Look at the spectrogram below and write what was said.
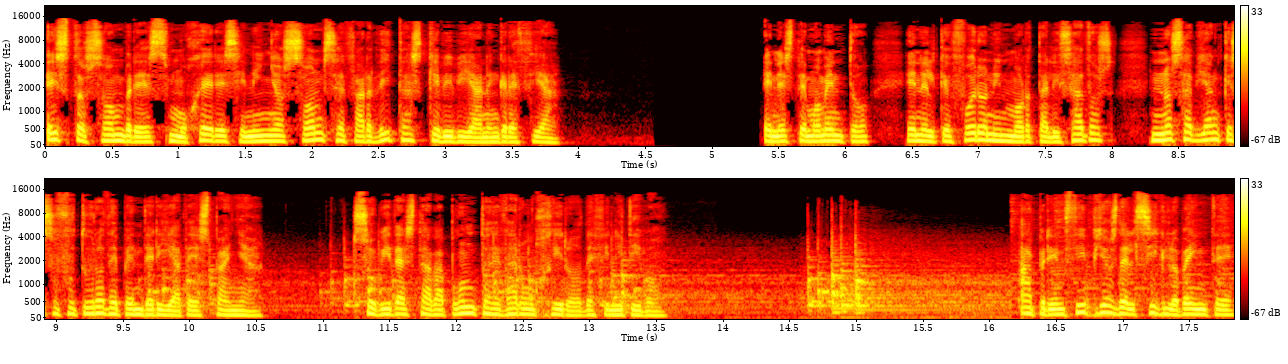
Estos hombres, mujeres y niños son sefarditas que vivían en Grecia. En este momento, en el que fueron inmortalizados, no sabían que su futuro dependería de España. Su vida estaba a punto de dar un giro definitivo. A principios del siglo XX,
